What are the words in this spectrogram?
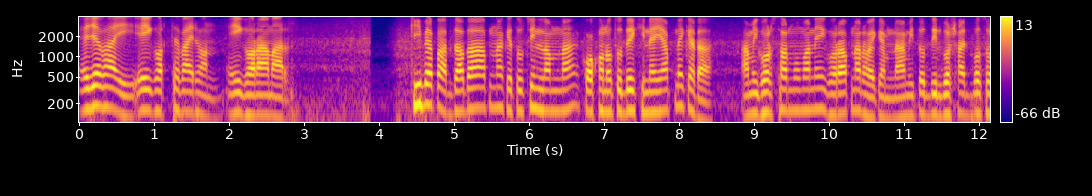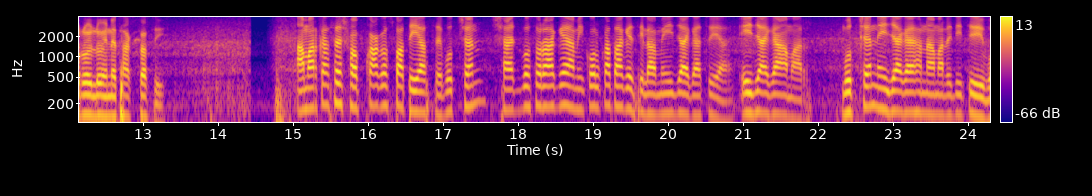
এই যে ভাই এই ঘর থেকে বাইর হন এই ঘর আমার। কি ব্যাপার দাদা? আপনাকে তো চিনলাম না কখনো তো দেখি নাই আপনি কেডা? আমি ঘর সারমু মানে এই ঘর আপনার হয় কেমনে? আমি তো দীর্ঘ ষাট বছর হইল এনে থাকতাছি। আমার কাছে সব কাগজপাতি আছে বুঝছেন? ষাট বছর আগে আমি কলকাতা গেছিলাম এই জায়গা তুইয়া এই জায়গা আমার। বুঝছেন? এই জায়গা এখন আমার দিতে হইব।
